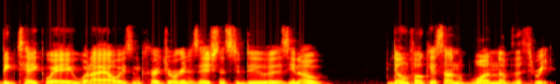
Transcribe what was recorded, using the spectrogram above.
big takeaway, what I always encourage organizations to do is, you know, don't focus on one of the three.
